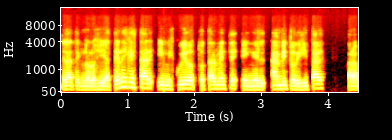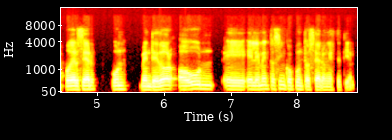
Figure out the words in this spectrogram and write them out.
de la tecnología. Tienes que estar inmiscuido totalmente en el ámbito digital para poder ser un vendedor o un eh, elemento 5.0 en este tiempo.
